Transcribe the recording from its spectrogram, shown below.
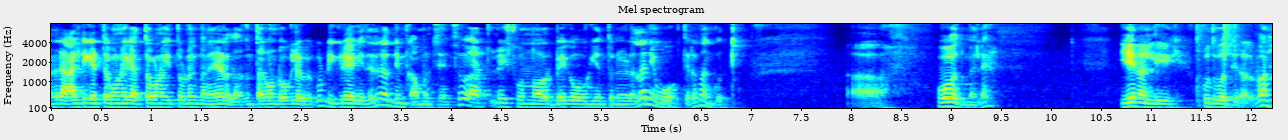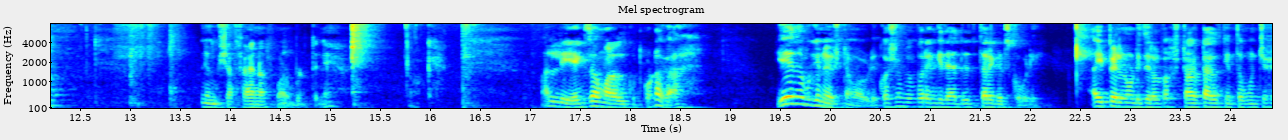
ಅಂದರೆ ಆಲ್ ಟಿಕೆಟ್ ತೊಗೊಂಡೋಗಿ, ಅದು ತೊಗೊಂಡೋಗಿ ತೊಗೊಂಡೋಗಿ ನಾನು ಹೇಳಲ್ಲ. ಅದನ್ನು ತೊಗೊಂಡು ಹೋಗಲೇಬೇಕು. ಡಿಗ್ರಿ ಆಗಿದೆ ಅಂದರೆ ಅದು ನಿಮ್ಮ common sense at least one hour ಬೇಗ ಹೋಗಿ ಅಂತಲೂ ಹೇಳಲ್ಲ. ನೀವು ಹೋಗ್ತೀರ ನಂಗೆ ಗೊತ್ತು. ಹೋದ್ಮೇಲೆ ಏನಲ್ಲಿ ಕೂತ್ಕೋತೀರಲ್ವಾ? ನಿಮಿಷ ಫ್ಯಾನ್ ಆಫ್ ಮಾಡಿಬಿಡ್ತೀನಿ. ಅಲ್ಲಿ ಎಕ್ಸಾಮ್ ಹಾಲಲ್ಲಿ ಕೂತ್ಕೊಂಡಾಗ ಏದ್ರ ಬಗ್ಗೆನೂ ಯೋಚನೆ ಮಾಡಿಬಿಡಿ ಕ್ವಶನ್ ಪೇಪರ್ ಹೆಂಗಿದೆ, ಅದು ಥರ ಕೆಡಿಸ್ಕೊಬೇಡಿ. ಐ ಪಿ ಎಲ್ ನೋಡಿದ್ದೀರಲ್ವ ಸ್ಟಾರ್ಟ್ ಆಗೋದಕ್ಕಿಂತ ಮುಂಚೆ.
